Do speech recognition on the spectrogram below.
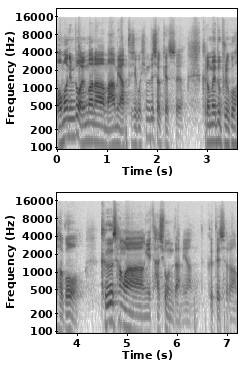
어머님도 얼마나 마음이 아프시고 힘드셨겠어요. 그럼에도 불구하고 그 상황이 다시 온다면 그때처럼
